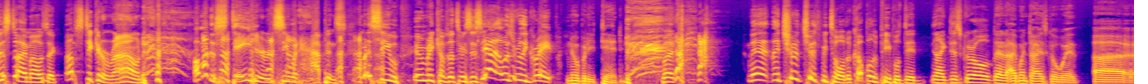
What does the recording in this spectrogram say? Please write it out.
this time I was like, I'm sticking around. I'm going to stay here and see what happens. I'm going to see who everybody comes up to me and says, "Yeah, that was really great." Nobody did, but the, the truth, truth be told, a couple of people did. Like this girl that I went to high school with. Uh,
